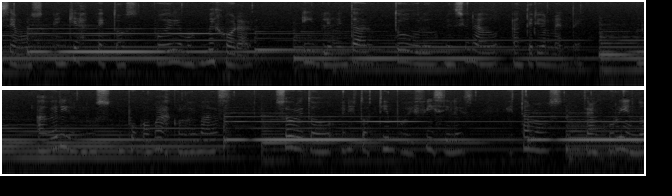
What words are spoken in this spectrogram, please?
pensemos en qué aspectos podríamos mejorar e implementar todo lo mencionado anteriormente. Abrirnos un poco más con los demás, sobre todo en estos tiempos difíciles que estamos transcurriendo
